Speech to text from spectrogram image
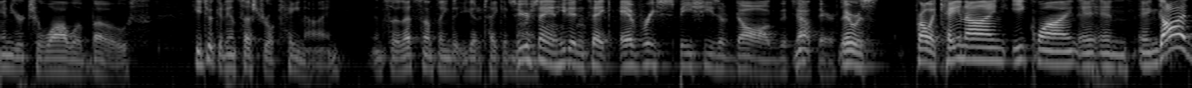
and your Chihuahua both. He took an ancestral canine, and so that's something that you got to take in So mind. you're saying he didn't take every species of dog that's No, out there? There was probably canine, equine, and and, and God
